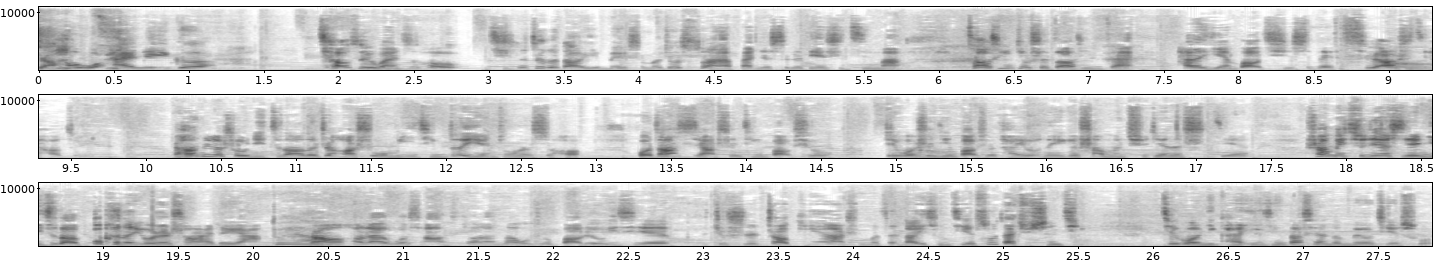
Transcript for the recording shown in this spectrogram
然后我还那个。敲碎完之后，其实这个倒也没什么，就算了，反正是个电视机嘛。糟心就是糟心在它的延保期是在七月二十几号左右，然后那个时候你知道的，正好是我们疫情最严重的时候。我当时想申请保修，结果申请保修它有那个上门取件的时间，上门取件时间，你知道不可能有人上来的呀。对呀。然后后来我想算了，那我就保留一些就是照片啊什么，等到疫情结束再去申请。结果你看，疫情到现在都没有结束。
